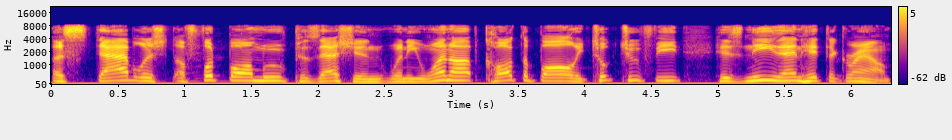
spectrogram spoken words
established a football move possession when he went up, caught the ball, he took two feet, his knee then hit the ground.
